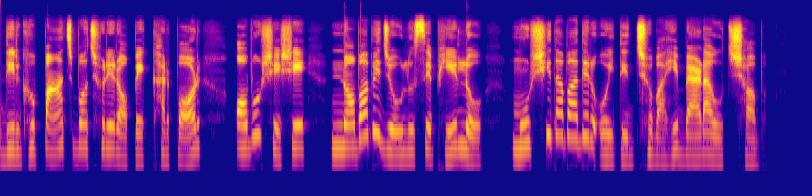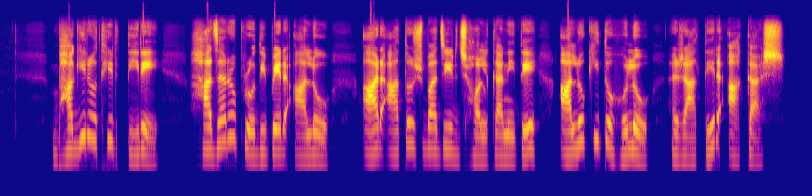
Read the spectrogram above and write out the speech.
দীর্ঘ পাঁচ বছরের অপেক্ষার পর অবশেষে নবাবে জৌলুসে ফিরল মুর্শিদাবাদের ঐতিহ্যবাহী বেড়া উৎসব। ভাগীরথীর তীরে হাজারো প্রদীপের আলো আর আতসবাজির ঝলকানিতে আলোকিত হল রাতের আকাশ।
